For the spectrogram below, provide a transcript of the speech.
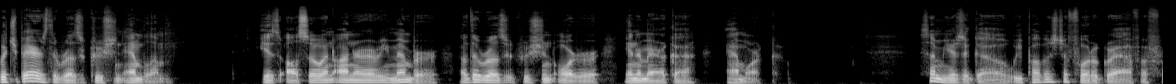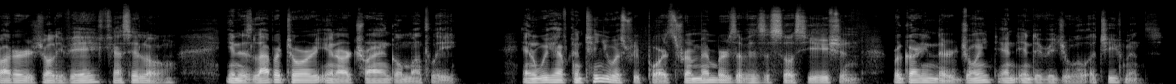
which bears the Rosicrucian emblem. He is also an honorary member of the Rosicrucian Order in America, AMORC. Some years ago, we published a photograph of Frater Jollivet Castelot in his laboratory in our Triangle Monthly, and we have continuous reports from members of his association regarding their joint and individual achievements.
